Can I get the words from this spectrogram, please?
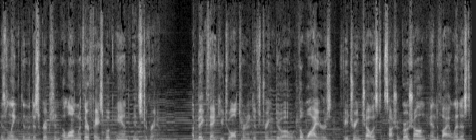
is linked in the description along with their Facebook and Instagram. A big thank you to alternative string duo The Wires, featuring cellist Sascha Groshang and violinist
